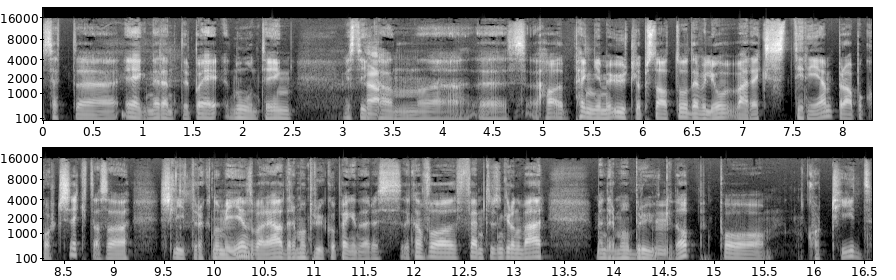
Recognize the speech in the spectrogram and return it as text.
sette egne renter på e noen ting? Hvis de Ja. kan uh, ha penger med utløpsdato, det vil jo være ekstremt bra på kort sikt. Altså sliter økonomien, så bare ja, dere må bruke opp pengene deres. Dere kan få 5000 kroner hver, men dere må bruke det opp på kort tid.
